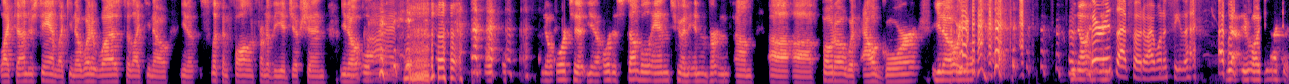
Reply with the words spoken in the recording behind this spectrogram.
like to understand like you know what it was to like you know you know slip and fall in front of the egyptian you know Oh, or, God. you know or to you know or to stumble into an inadvertent um, uh, uh, photo with Al Gore, you know, or you know, you know Where and- is that photo? I want to see that. Yeah, well, exactly.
